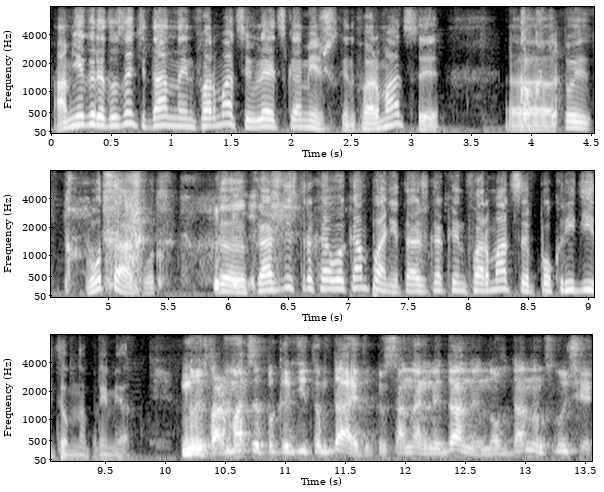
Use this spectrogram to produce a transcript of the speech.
А мне говорят, вы знаете, данная информация является коммерческой информацией, Э, то есть вот так вот. Каждой страховой компании, так же как и информация по кредитам, например. Ну, информация по кредитам, да, это персональные данные, но в данном случае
